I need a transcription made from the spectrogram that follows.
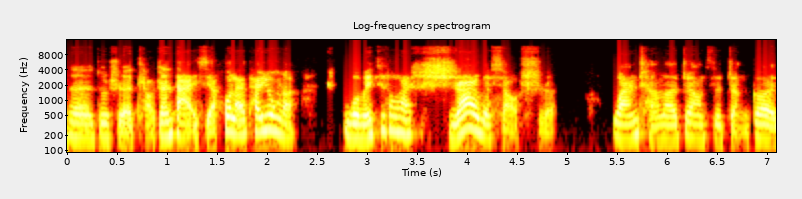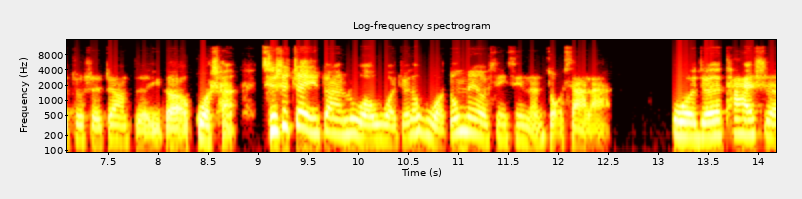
嗯，就是挑战大一些。后来他用了我没记错的话是十二个小时。完成了这样子整个就是这样子一个过程。其实这一段路，我觉得我都没有信心能走下来。我觉得他还是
